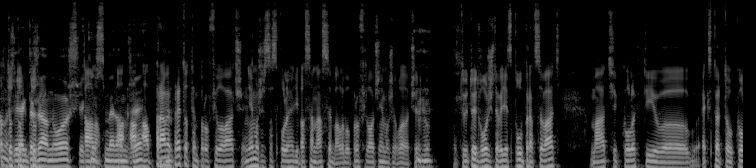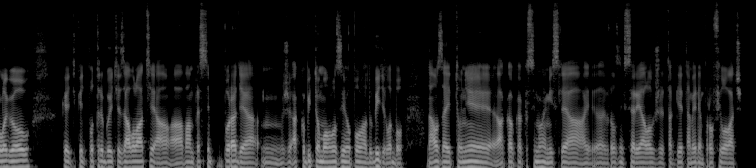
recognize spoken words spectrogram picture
áno, to, že to, držal nôž, akým áno, smerom, a, že? A, a práve mm. preto ten profilovač nemôže sa spoliehať iba sám na seba, lebo profilovač nemôže ovládať všetko. Mm-hmm. To, to je dôležité vedieť spolupracovať, mať kolektív eh, expertov, kolegov, keď, keď potrebujete, zavoláte a, a vám presne poradia, mm, že ako by to mohlo z jeho pohľadu byť, lebo naozaj to nie je, ako, ako si mnohé myslia aj v rôznych seriáloch, že tak je tam jeden profilovač e,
